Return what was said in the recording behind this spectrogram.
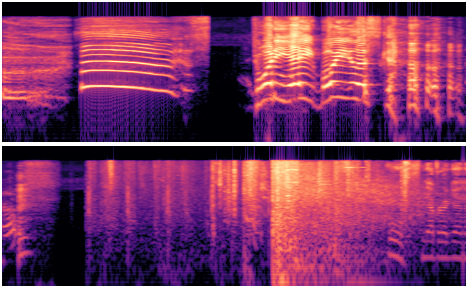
28, boy, let's go. Oh. Oof, never again.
